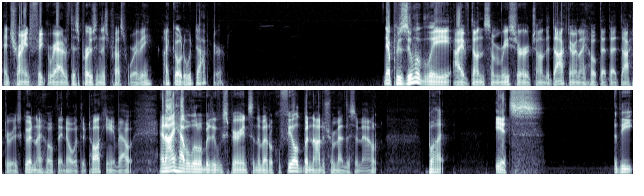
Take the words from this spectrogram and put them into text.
and try and figure out if this person is trustworthy. I go to a doctor. Now, presumably, I've done some research on the doctor, and I hope that that doctor is good, and I hope they know what they're talking about. And I have a little bit of experience in the medical field, but not a tremendous amount. But it's the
